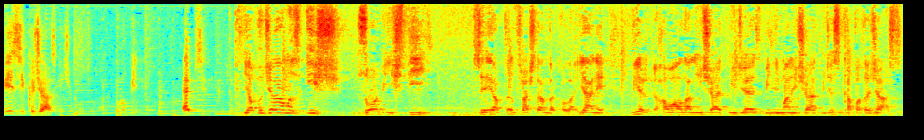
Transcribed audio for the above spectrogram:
Biz yıkacağız gece konuları. Bunu bilin. Hepsini yıkacağız. Yapacağımız iş zor bir iş değil. Senin yaptığın tıraştan da kolay. Yani bir havaalanı inşa etmeyeceğiz, bir liman inşa etmeyeceğiz, kapatacağız.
